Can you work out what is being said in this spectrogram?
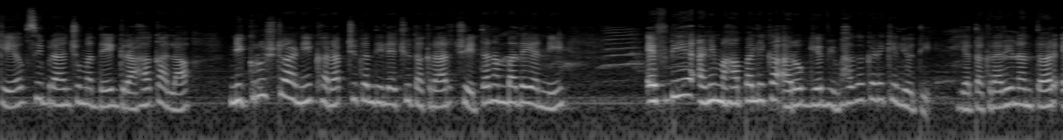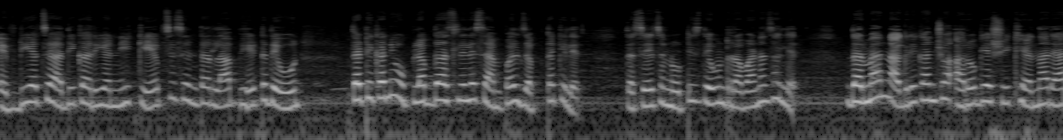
के एफ सी ब्रँचमध्ये ग्राहकाला निकृष्ट आणि खराब चिकन दिल्याची तक्रार चेतन अंबादे यांनी एफ डी ए आणि महापालिका आरोग्य विभागाकडे केली होती. या तक्रारीनंतर एफ डी एचे अधिकारी यांनी के एफ सी सेंटरला भेट देऊन त्या ठिकाणी उपलब्ध असलेले सॅम्पल जप्त केलेत. तसेच नोटीस देऊन रवाना झालेत. दरम्यान नागरिकांच्या आरोग्याशी खेळणाऱ्या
